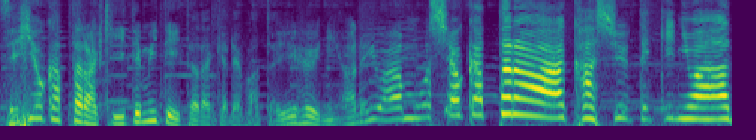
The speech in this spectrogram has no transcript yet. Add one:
ぜひよかったら聞いてみていただければというふうにあるいはもしよかったら歌手的には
